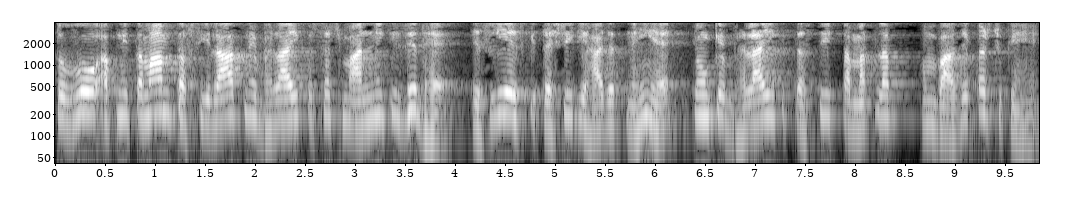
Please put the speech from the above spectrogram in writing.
تو وہ اپنی تمام تفصیلات میں بھلائی کو سچ ماننے کی ضد ہے۔ اس لیے اس کی تشریح کی حاجت نہیں ہے کیونکہ بھلائی کی تصدیق کا مطلب ہم واضح کر چکے ہیں۔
